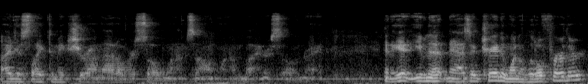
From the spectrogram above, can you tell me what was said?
I just like to make sure I'm not oversold when I'm selling, when I'm buying or selling, right? And again, even that Nasdaq trade, it went a little further,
